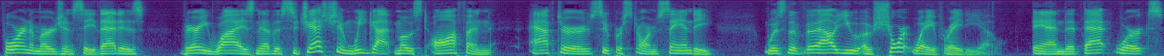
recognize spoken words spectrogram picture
for an emergency, that is very wise. Now, the suggestion we got most often after Superstorm Sandy was the value of shortwave radio, and that that works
